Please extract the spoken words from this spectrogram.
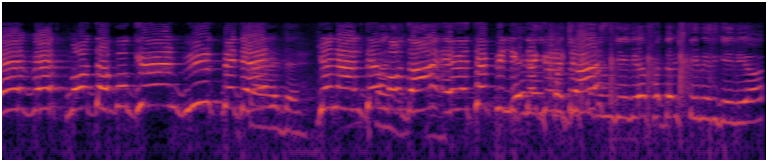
evet moda bugün büyük beden. Nerede? Genelde Nerede? moda. Evet hep birlikte evet, Fatoş göreceğiz. Hanım geliyor, Fatoş Demir geliyor.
